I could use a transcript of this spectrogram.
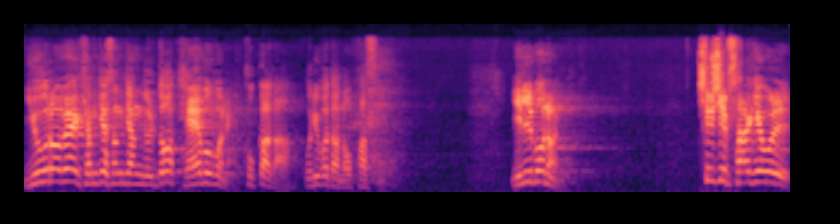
유럽의 경제 성장률도 대부분의 국가가 우리보다 높았습니다. 일본은 74개월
